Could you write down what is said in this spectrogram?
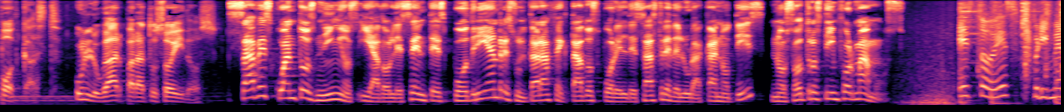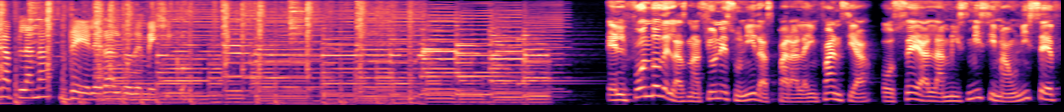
Podcast, un lugar para tus oídos. ¿Sabes cuántos niños y adolescentes podrían resultar afectados por el desastre del huracán Otis? Nosotros te informamos. Esto es Primera Plana de El Heraldo de México. El Fondo de las Naciones Unidas para la Infancia, o sea, la mismísima UNICEF,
